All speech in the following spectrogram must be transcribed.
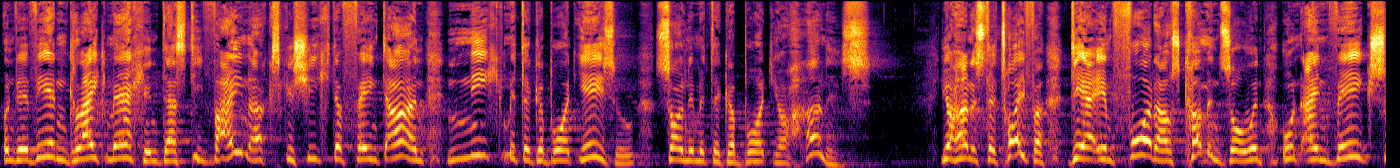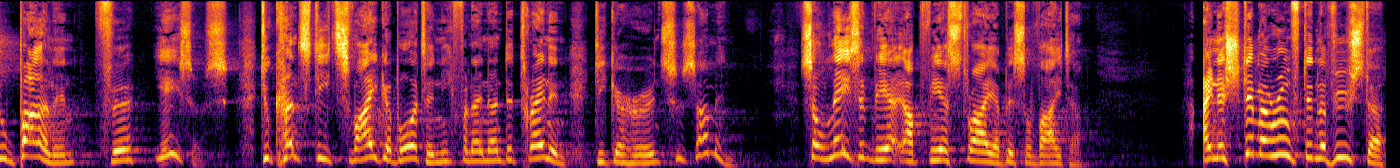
Und wir werden gleich merken, dass die Weihnachtsgeschichte fängt an, nicht mit der Geburt Jesu, sondern mit der Geburt Johannes. Johannes der Täufer, der im Voraus kommen soll und einen Weg zu bahnen für Jesus. Du kannst die zwei Gebote nicht voneinander trennen, die gehören zusammen. So lesen wir ab Vers 3 ein bisschen weiter. Eine Stimme ruft in der Wüste,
